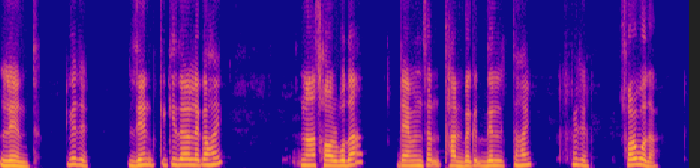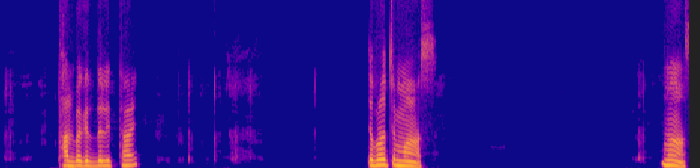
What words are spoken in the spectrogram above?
লেন্থ ঠিক আছে? লেন্থকে কী দ্বারা লেখা হয়? না সর্বদা ডাইমেনশন থার্ড ব্র্যাকেট দিয়ে লিখতে হয়, ঠিক আছে? সর্বদা থার্ড ব্র্যাকেট দিয়ে লিখতে হয়। তারপর হচ্ছে মাস মাস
